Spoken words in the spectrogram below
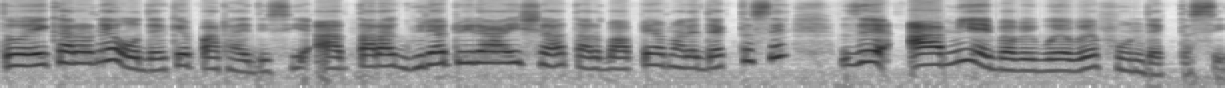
তো এই কারণে ওদেরকে পাঠাই দিছি। আর তারা ঘুরা টুইরা আইসা তার বাপে আমারে দেখতেছে যে আমি এইভাবে বয়ে বয়ে ফোন দেখতেছি।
